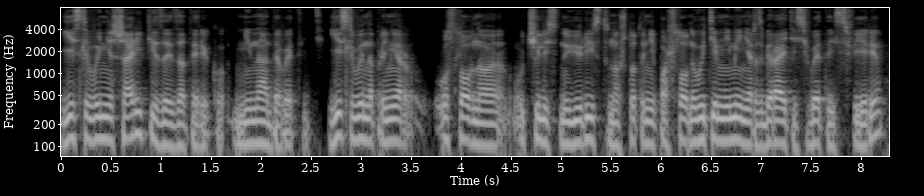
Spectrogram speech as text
Если вы не шарите за эзотерику, не надо в это идти. Если вы, например, условно учились на юриста, но что-то не пошло, но вы тем не менее разбираетесь в этой сфере,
